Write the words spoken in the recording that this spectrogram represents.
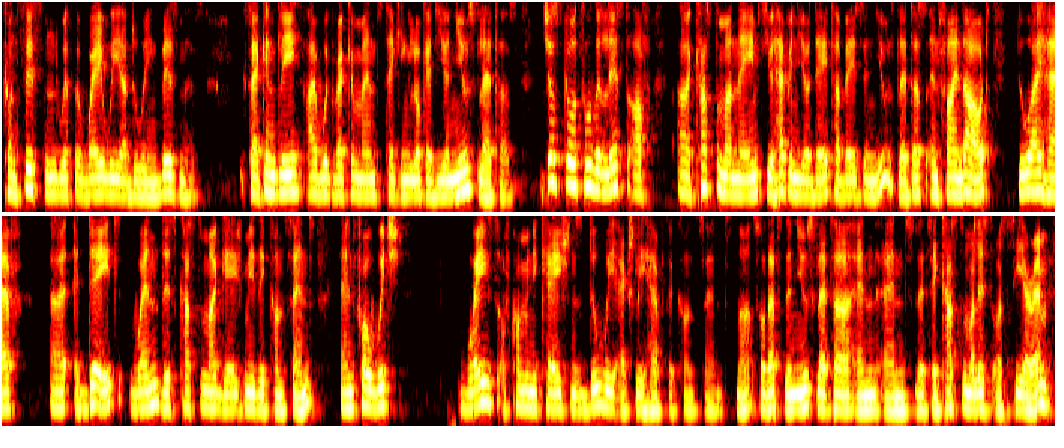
consistent with the way we are doing business? Secondly, I would recommend taking a look at your newsletters. Just go through the list of uh, customer names you have in your database in newsletters and find out do I have uh, a date when this customer gave me the consent? And for which ways of communications do we actually have the consent? No? so that's the newsletter and and let's say customer list or crm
